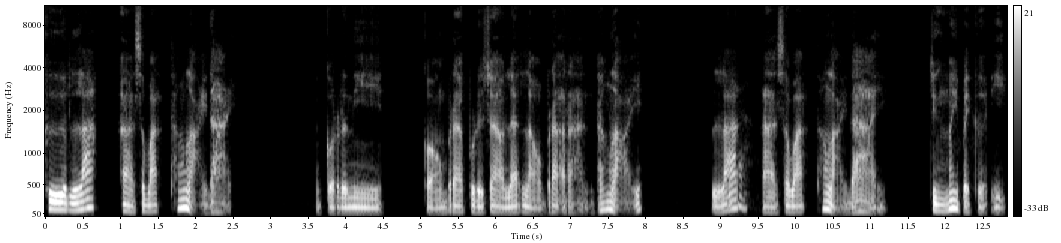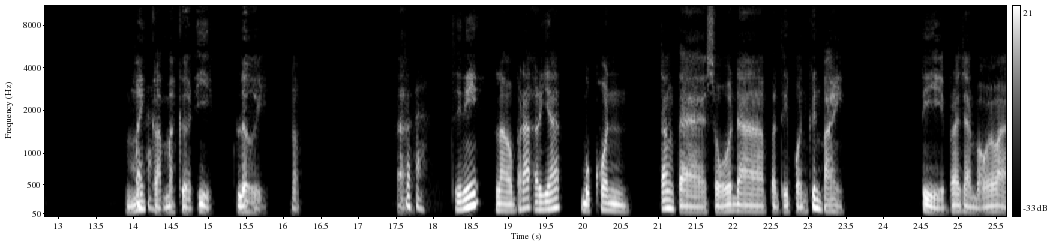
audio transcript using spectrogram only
คือละอาสวะทั้งหลายได้ กรณีของพระพุทธเจ้าและเหล่าพระอรหันต์ทั้งหลายละอาสวะทั้งหลายได้ จึงไม่ไปเกิดอีก ไม่กลับมาเกิดอีกเลยเนาะทีนี้เหล่าพระอริยะบุคคลตั้งแต่โสดาปฏิผลขึ้นไป ที่พระอาจารย์บอกไว้ว่า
